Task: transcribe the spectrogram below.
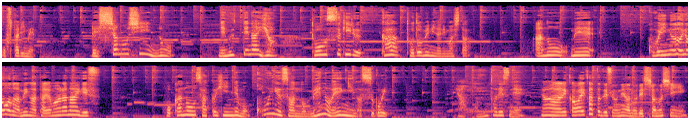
お二人目。列車のシーンの眠ってないよ、遠すぎるがとどめになりました。あの目、子犬のような目がたまらないです。他の作品でも、コンユさんの目の演技がすごい。いや、本当ですね。いや、あれ可愛かったですよね、あの列車のシーン。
